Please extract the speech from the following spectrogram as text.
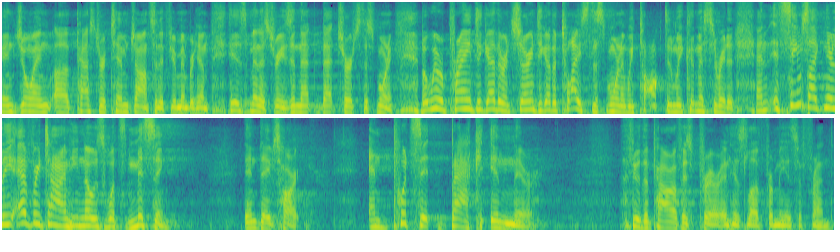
enjoying uh, Pastor Tim Johnson, if you remember him, his ministry. ministries in that that church this morning. But we were praying together and sharing together twice this morning. We talked and we commiserated, and it seems like nearly every time he knows what's missing in Dave's heart and puts it back in there through the power of his prayer and his love for me as a friend.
